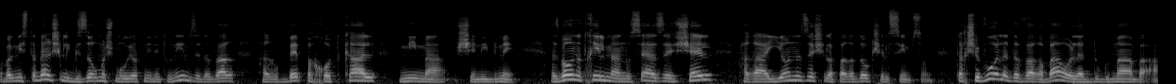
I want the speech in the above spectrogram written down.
אבל מסתבר שלגזור משמעויות מנתונים זה דבר הרבה פחות קל ממה שנדמה. אז בואו נתחיל מהנושא הזה של הרעיון הזה של הפרדוקס של סימפסון. תחשבו על הדבר הבא או על הדוגמה הבאה.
